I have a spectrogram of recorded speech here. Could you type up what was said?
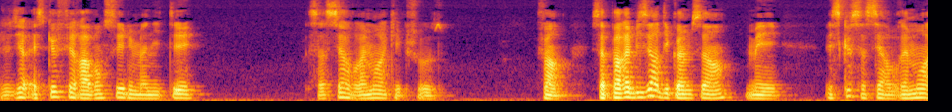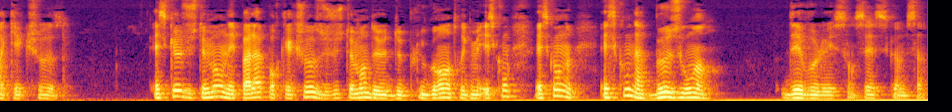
je veux dire, est-ce que faire avancer l'humanité, ça sert vraiment à quelque chose? Enfin, ça paraît bizarre dit comme ça, hein, mais est-ce que ça sert vraiment à quelque chose? Est-ce que justement on n'est pas là pour quelque chose justement de, plus grand entre guillemets? Est-ce qu'on a besoin d'évoluer sans cesse comme ça?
